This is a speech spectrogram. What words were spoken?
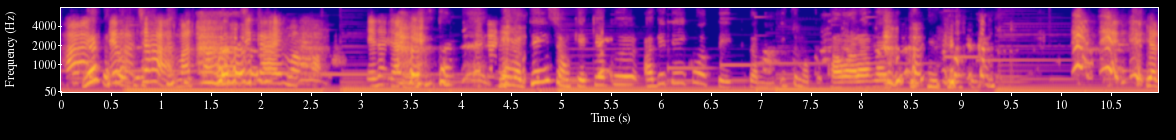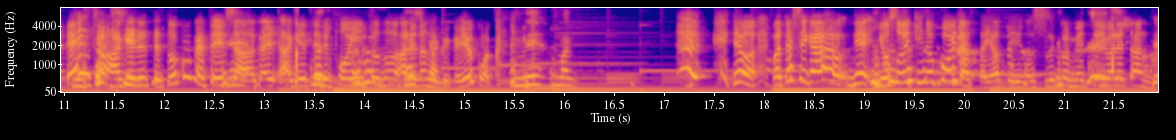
はい。では じゃあまた次回も。えなになんかテンション結局上げていこうって言ってたのいつもと変わらないいやテンション上げるってどこがテンション上が、上げてるポイントのあれなのかよくわかんない。ね、までも私がねよそ行きの声だったよっていうのすごいめっちゃ言われたんで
